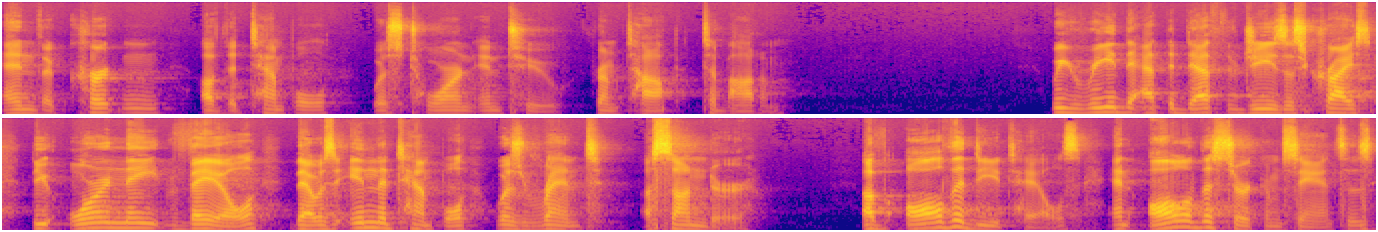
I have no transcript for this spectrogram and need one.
And the curtain of the temple was torn in two from top to bottom. We read that at the death of Jesus Christ, the ornate veil that was in the temple was rent asunder. Of all the details and all of the circumstances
